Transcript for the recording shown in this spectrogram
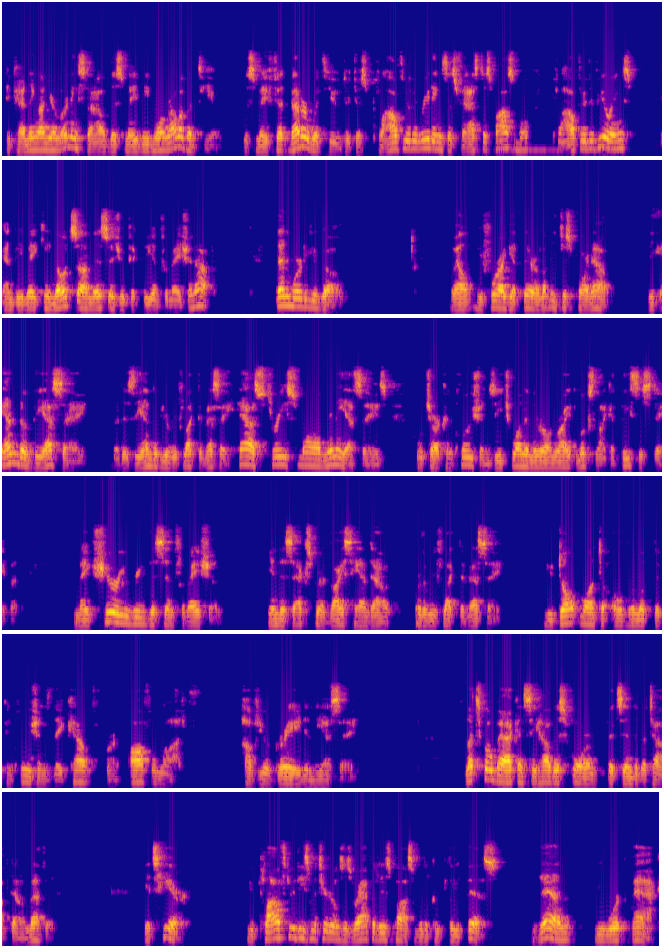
Depending on your learning style, this may be more relevant to you. This may fit better with you to just plow through the readings as fast as possible, plow through the viewings, and be making notes on this as you pick the information up. Then where do you go? Well, before I get there, let me just point out the end of the essay, that is the end of your reflective essay, has three small mini essays which are conclusions. Each one in their own right looks like a thesis statement. Make sure you read this information in this extra advice handout for the reflective essay. You don't want to overlook the conclusions. They count for an awful lot of your grade in the essay. Let's go back and see how this form fits into the top-down method. It's here. You plow through these materials as rapidly as possible to complete this. Then you work back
